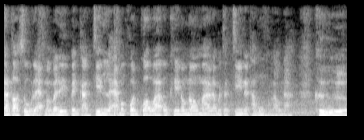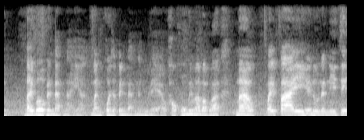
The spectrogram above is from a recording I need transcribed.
การต่อสู้และ มันไม่ได้เป็นการจีนแหละบางคนกลัวว่าโอเคน้องๆมาแล้วมันจะจีนนะถ้ามุมของเรานะ คือ ไบเบิลเป็นแบบไหนอะมันควรจะเป็นแบบนั้นอยู่แล้ว เขาคงไม่มาแบบว่ามาไฟไฟอันนู้นนั่นนี่จิ้น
